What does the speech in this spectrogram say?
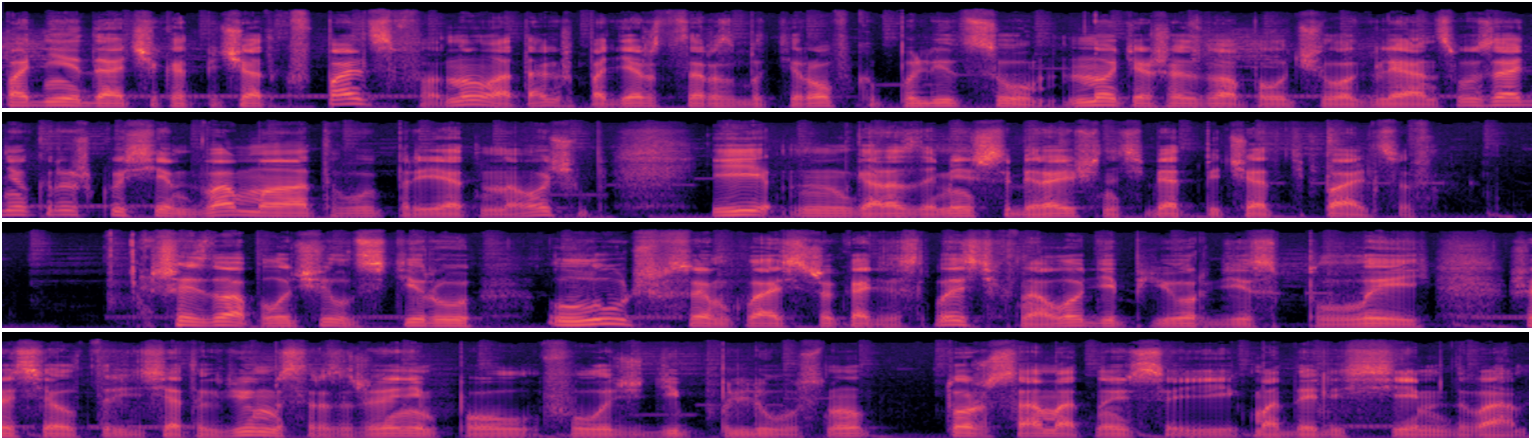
Под ней датчик отпечатков пальцев, ну а также поддерживается разблокировка по лицу. Nokia 6.2 получила глянцевую заднюю крышку, 7.2 матовую, приятно на ощупь и гораздо меньше собирающую на себя отпечатки пальцев. 6.2 получил, цитирую, лучше в своем классе ШК-дисплей с технологией Pure Display. 6,3 дюйма с разрешением Full HD+. Ну, то же самое относится и к модели 7.2.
